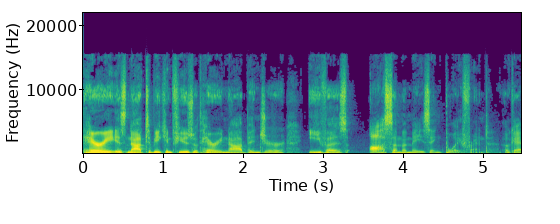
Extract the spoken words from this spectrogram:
Harry is not to be confused with Harry Nobinger, Eva's awesome, amazing boyfriend. Okay.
